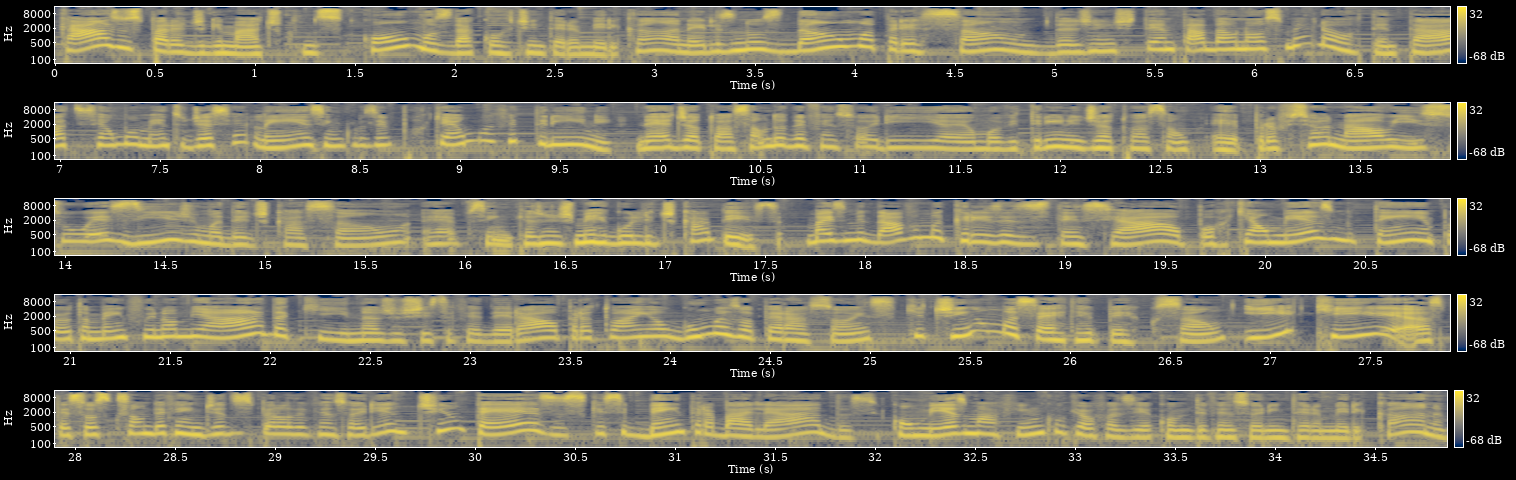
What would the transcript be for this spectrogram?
casos paradigmáticos como os da Corte Interamericana americana, eles nos dão uma pressão da gente tentar dar o nosso melhor, tentar ser um momento de excelência, inclusive porque é uma vitrine, né, de atuação da defensoria, é uma vitrine de atuação é, profissional e isso exige uma dedicação, é assim, que a gente mergulhe de cabeça. Mas me dava uma crise existencial porque ao mesmo tempo eu também fui nomeada aqui na Justiça Federal para atuar em algumas operações que tinham uma certa repercussão e que as pessoas que são defendidas pela defensoria tinham teses que se bem trabalhadas, com o mesmo mesmo afinco que eu fazia como defensora interamericana,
